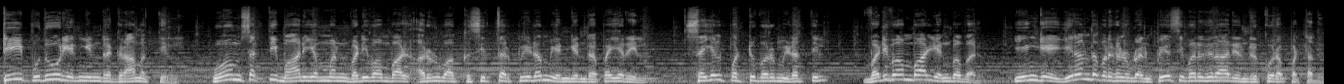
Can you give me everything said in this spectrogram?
டி. புதூர் என்கின்ற கிராமத்தில் ஓம் சக்தி மாரியம்மன் வடிவாம்பாள் அருள்வாக்கு சித்தர் பீடம் என்கின்ற பெயரில் செயல்பட்டு வரும் இடத்தில் வடிவாம்பாள் என்பவர் இங்கே இறந்தவர்களுடன் பேசி வருகிறார் என்று கூறப்பட்டது.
